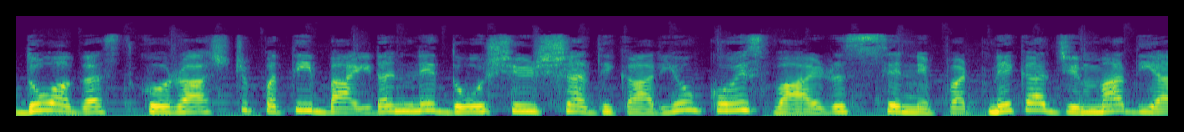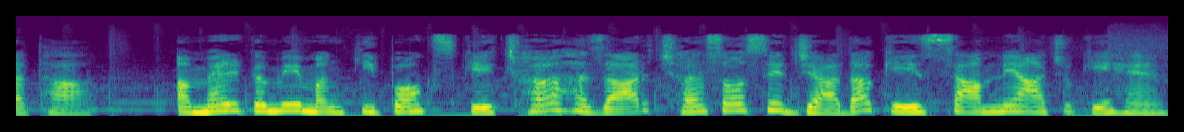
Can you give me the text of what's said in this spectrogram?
2 अगस्त को राष्ट्रपति बाइडन ने दो शीर्ष अधिकारियों को इस वायरस से निपटने का जिम्मा दिया था। अमेरिका में मंकी पॉक्स के 6,600 से ज़्यादा केस सामने आ चुके हैं।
